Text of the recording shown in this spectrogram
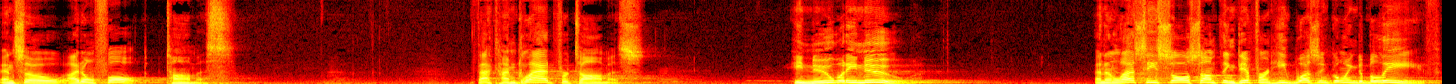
And so I don't fault Thomas. In fact, I'm glad for Thomas. He knew what he knew. And unless he saw something different, he wasn't going to believe.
